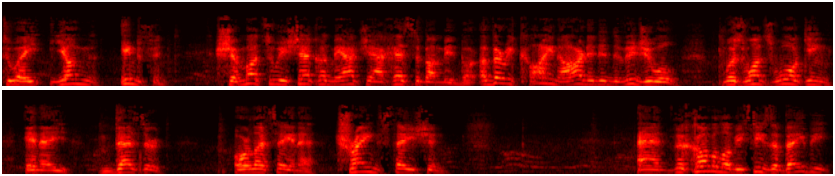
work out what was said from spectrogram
to a young infant. A very kind-hearted individual was once walking in a desert, or let's say in a train station, and V'chamalov, he sees a baby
